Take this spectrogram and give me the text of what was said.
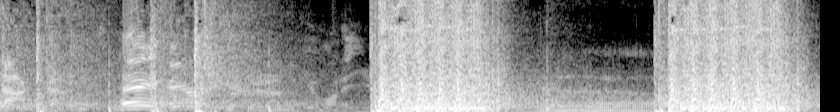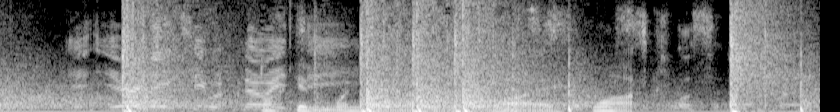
outside. Hey, Harry, you want to use? Yeah. You're an AT with no AT. Fucking window. Why? Why? It's close enough, right?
